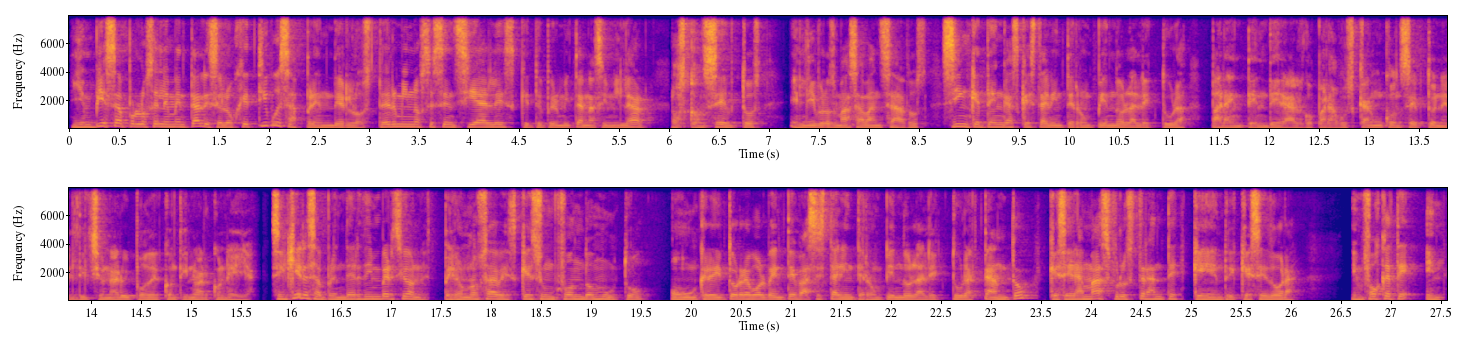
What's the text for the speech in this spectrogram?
Y empieza por los elementales. El objetivo es aprender los términos esenciales que te permitan asimilar los conceptos en libros más avanzados sin que tengas que estar interrumpiendo la lectura para entender algo, para buscar un concepto en el diccionario y poder continuar con ella. Si quieres aprender de inversiones, pero no sabes qué es un fondo mutuo, o un crédito revolvente vas a estar interrumpiendo la lectura tanto que será más frustrante que enriquecedora. Enfócate en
